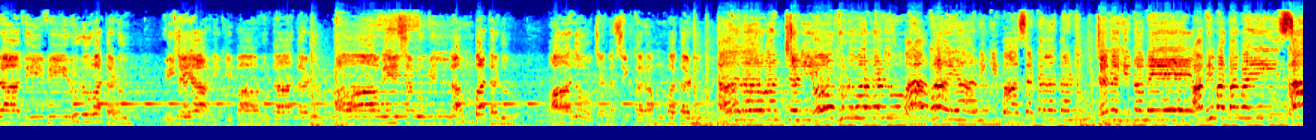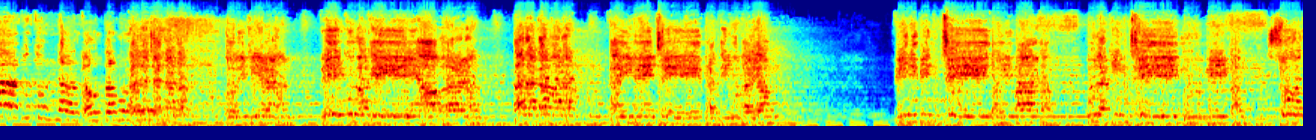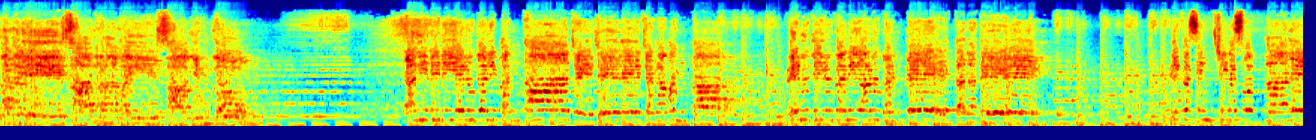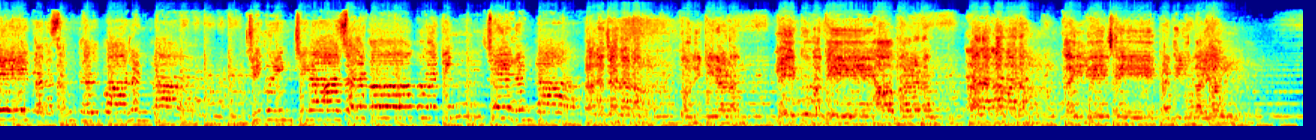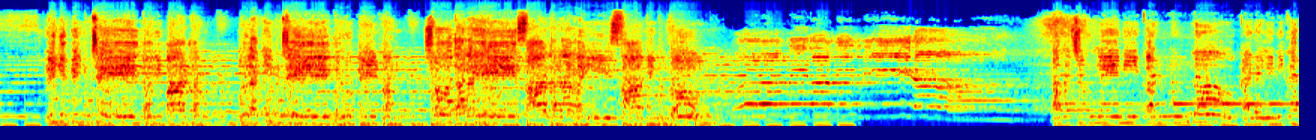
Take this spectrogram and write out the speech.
వీరాది వీరుడు అతడు విజయానికి బావుటాతడు ఆవేశపు విల్లంబతడు ఆలోచన శిఖరంబతడు. తల వంచని యోధుడు అతడు ఆ భయానికి బాసటాతడు. జనహితమే అభిమతమై సాగుతున్న గౌతముడు. జననం తొలికిరణం కిరణం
